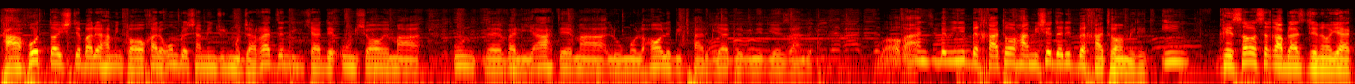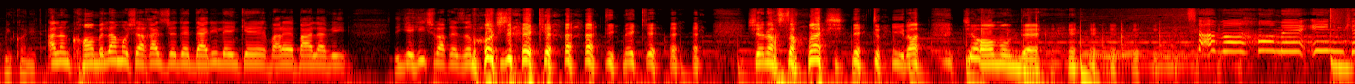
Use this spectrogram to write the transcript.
تعهد داشته برای همین تا آخر عمرش هم اینجوری مجرد زندگی کرده. اون شاه مع... اون ولیعهد معلوم الحال بی تربیت ببینید یه زنده. واقعا ببینید به خطا همیشه دارید به خطا میرید. این قصاص قبل از جنایت می‌کنید. الان کاملا مشخص شده دلیل اینکه برای پهلوی دیگه هیچ وقت ازدواج نکرد. اینه که شناسنامه‌اش تو ایران جا مونده. توهم این که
